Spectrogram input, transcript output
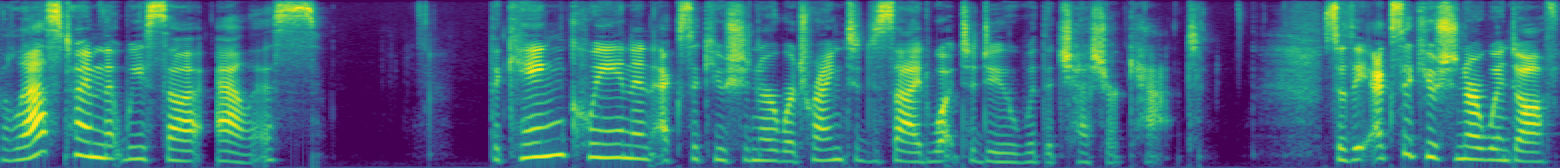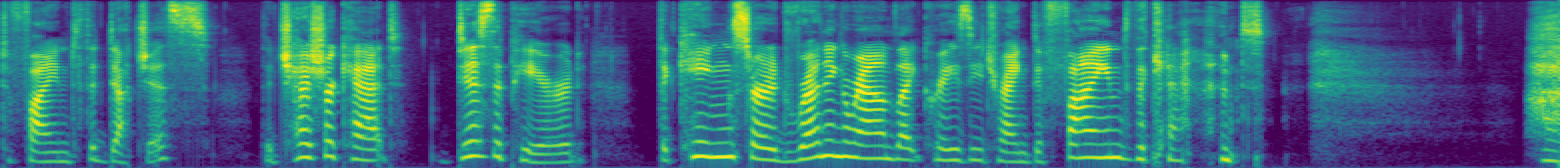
The last time that we saw Alice, the king, queen, and executioner were trying to decide what to do with the Cheshire Cat. So the executioner went off to find the Duchess. The Cheshire Cat disappeared. The king started running around like crazy trying to find the cat.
